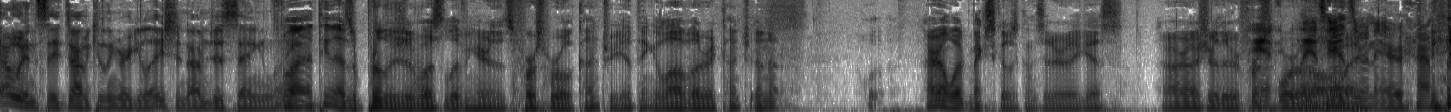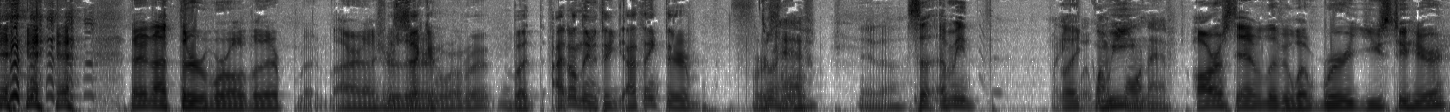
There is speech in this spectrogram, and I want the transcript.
I wouldn't say job killing regulation. I'm just saying, like, Well, I think that's a privilege of us living here in this first world country. I think a lot of other countries. I'm not, I don't know what Mexico's considered. I guess I'm not sure they're first Hand- world. Lance all the hands way. are in the air. they're not third world, but they're. I'm not sure the they're second world, right? But I don't even think. I think they're first Two and a half. You know, so I mean, like one- we, one and a half. our standard of living, what we're used to here,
